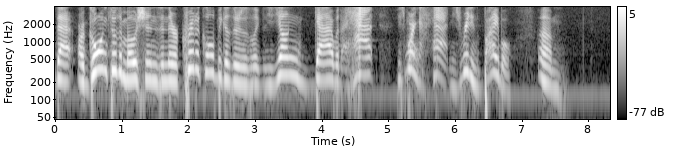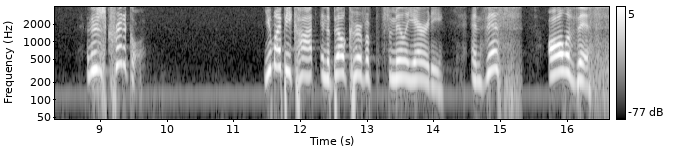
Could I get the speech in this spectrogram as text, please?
that are going through the motions and they're critical because there's like this young guy with a hat. He's wearing a hat and he's reading the Bible. Um, and they're just critical. You might be caught in the bell curve of familiarity. And this, all of this,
